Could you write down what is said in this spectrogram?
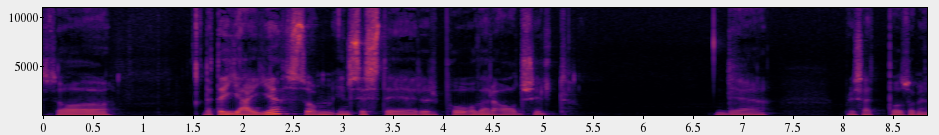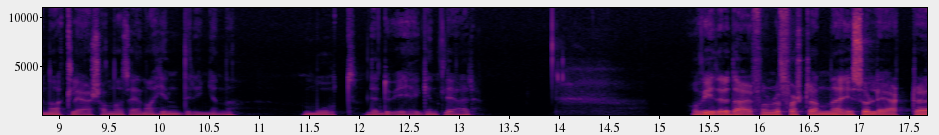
Så dette jeget som insisterer på å være adskilt, det blir sett på som en av klærne, altså en av hindringene mot det du egentlig er. Og videre derfor, når først denne isolerte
